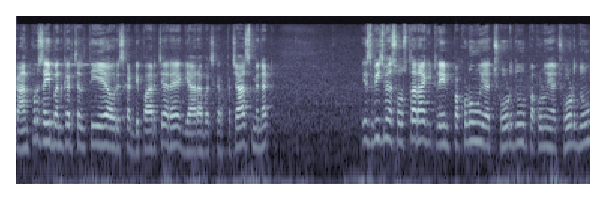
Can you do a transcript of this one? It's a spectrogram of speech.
कानपुर से ही बनकर चलती है और इसका डिपार्चर है ग्यारह बजकर पचास मिनट। इस बीच मैं सोचता रहा कि ट्रेन पकड़ूं या छोड़ दूँ, पकड़ूं या छोड़ दूँ।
